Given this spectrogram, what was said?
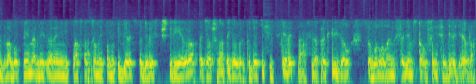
bol priemerný zverejnený plat v pracovnej ponuke 994 eur, zatiaľ čo napríklad v roku 2019, teda pred krízou, to bolo len 789 eur.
